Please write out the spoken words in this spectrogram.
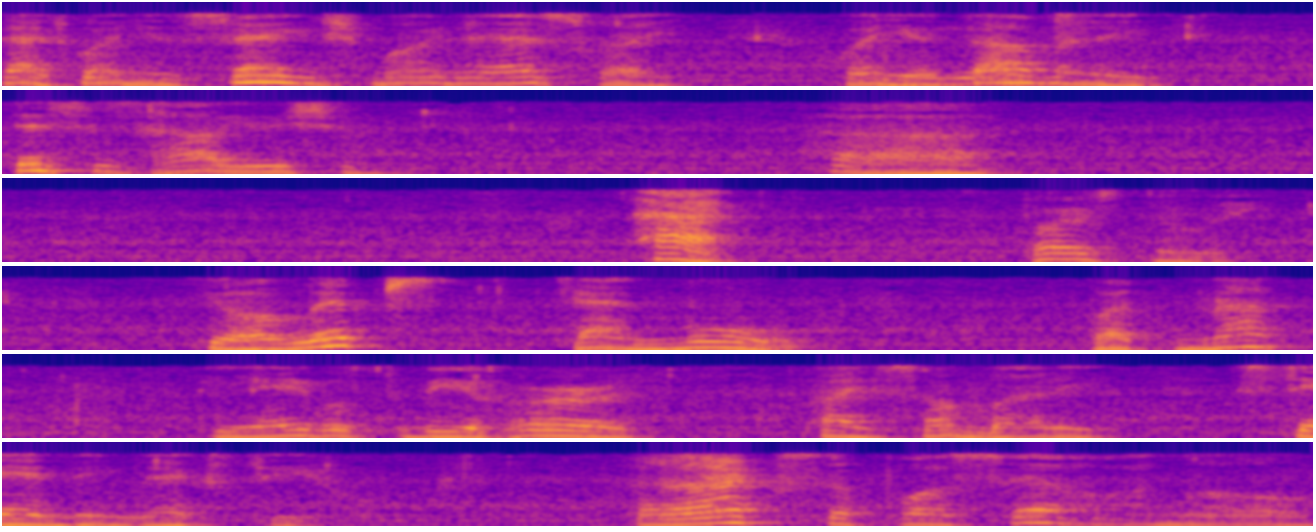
that when you're saying Shemona Esrei, when you're davening, this is how you should uh, act personally. Your lips can move, but not be able to be heard by somebody standing next to you. Raksa no.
